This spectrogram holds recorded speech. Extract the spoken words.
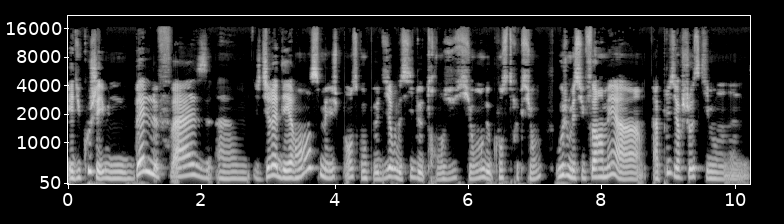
Et du coup, j'ai eu une belle phase, euh, je dirais d'errance, mais je pense qu'on peut dire aussi de transition, de construction, où je me suis formée à, plusieurs choses qui m'ont,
